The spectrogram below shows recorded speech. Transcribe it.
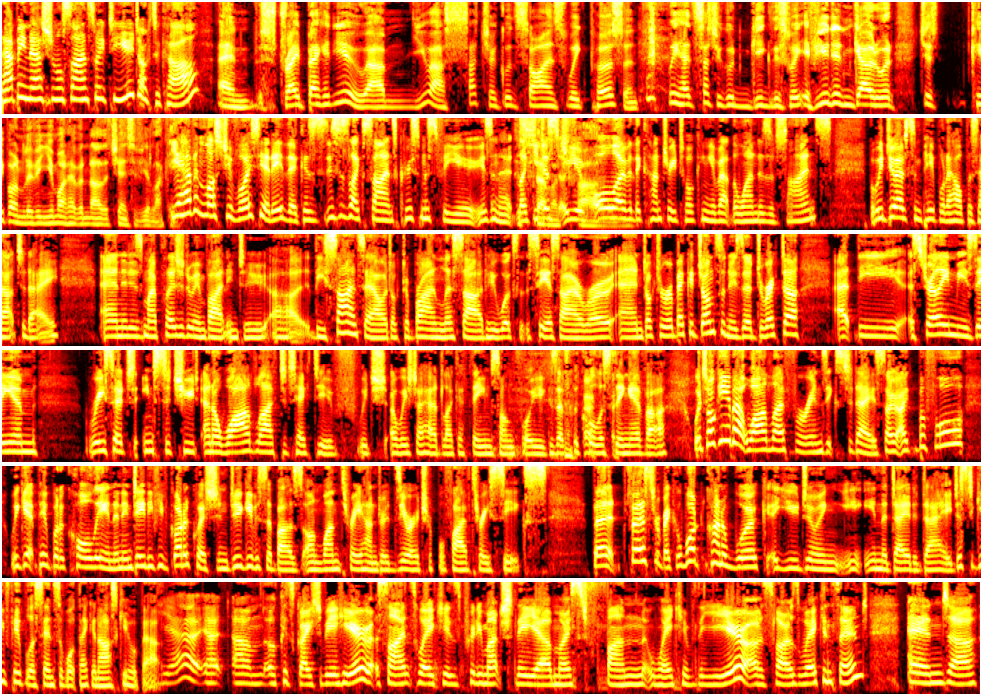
And happy National Science Week to you, Dr. Karl. And straight back at you. Um, you are such a good Science Week person. we had such a good gig this week. If you didn't go to it, just keep on living. You might have another chance if you're lucky. You haven't lost your voice yet either, because this is like science Christmas for you, isn't it? Like It's you so just, you're all over the country talking about the wonders of science. But we do have some people to help us out today, and it is my pleasure to invite into uh, the Science Hour Dr. Bryan Lessard, who works at the CSIRO, and Dr. Rebecca Johnson, who's a director at the Australian Museum. Research Institute and a wildlife detective, which I wish I had like a theme song for you because that's the coolest thing ever. We're talking about wildlife forensics today. So I, before we get people to call in, and indeed if you've got a question, do give us a buzz on 1300 055536. But first, Rebecca, what kind of work are you doing in the day to day, just to give people a sense of what they can ask you about? Yeah, um, look, it's great to be here. Science Week is pretty much the uh, most fun week of the year, as far as we're concerned. And uh,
